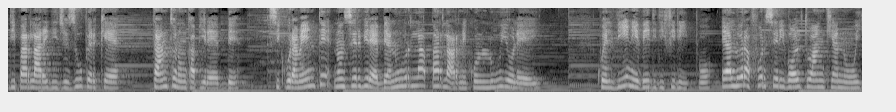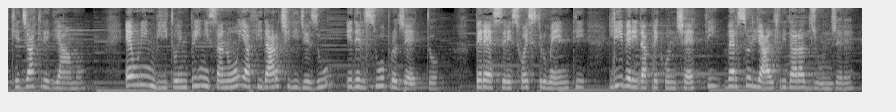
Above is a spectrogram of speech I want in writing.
di parlare di Gesù perché tanto non capirebbe. Sicuramente non servirebbe a nulla parlarne con lui o lei. Quel vieni e vedi di Filippo è allora forse rivolto anche a noi che già crediamo è un invito in primis a noi a fidarci di Gesù e del suo progetto, per essere suoi strumenti liberi da preconcetti verso gli altri da raggiungere.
